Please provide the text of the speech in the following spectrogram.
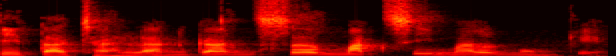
kita jalankan semaksimal mungkin.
